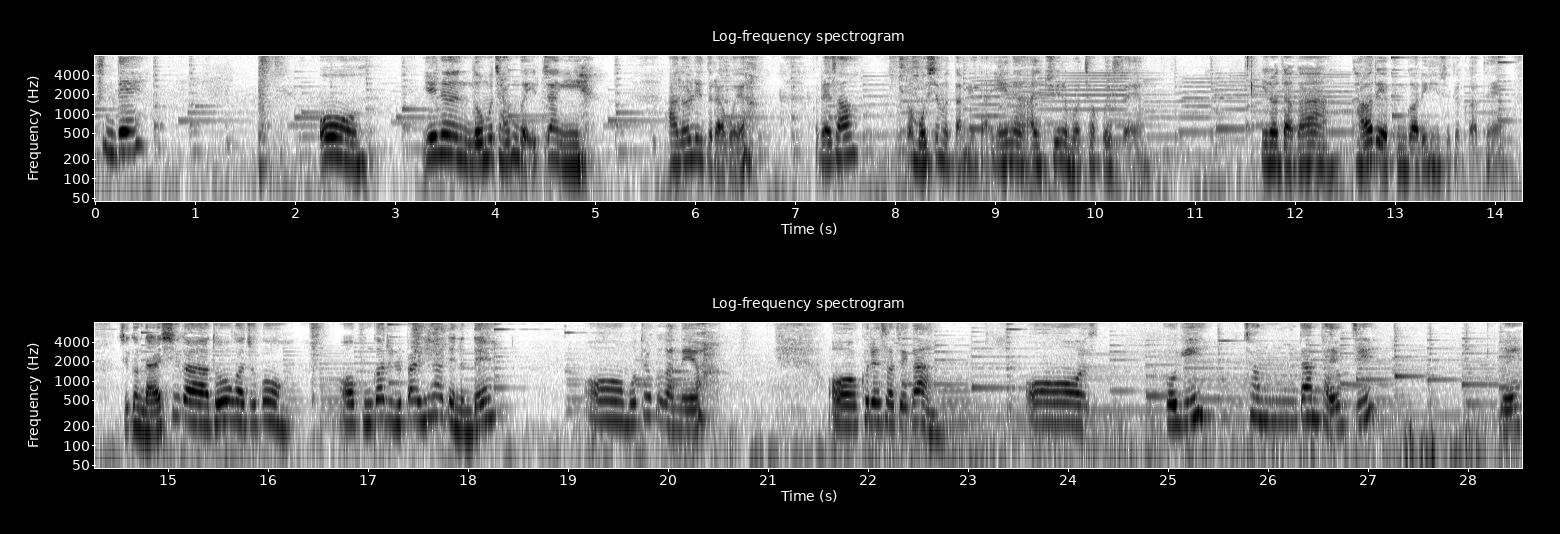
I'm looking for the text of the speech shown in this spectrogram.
큰데 어 얘는 너무 작은 거 입장이 안 어울리더라고요. 그래서 또 못 심었답니다. 얘는 아직 주인을 못 찾고 있어요. 이러다가 가을에 분갈이 해줘야 될 것 같아요. 지금 날씨가 더워가지고 어, 분갈이를 빨리 해야 되는데 어, 못할 것 같네요. 어, 그래서 제가 어, 거기 첨단 다육지 네,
